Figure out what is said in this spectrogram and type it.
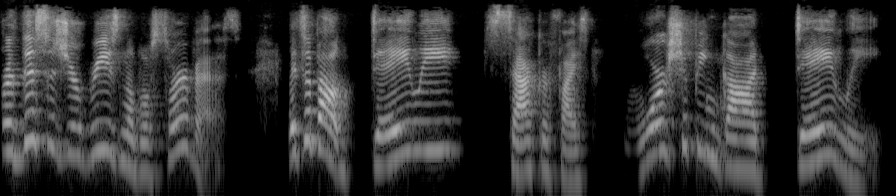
for this is your reasonable service. It's about daily sacrifice, worshiping God daily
